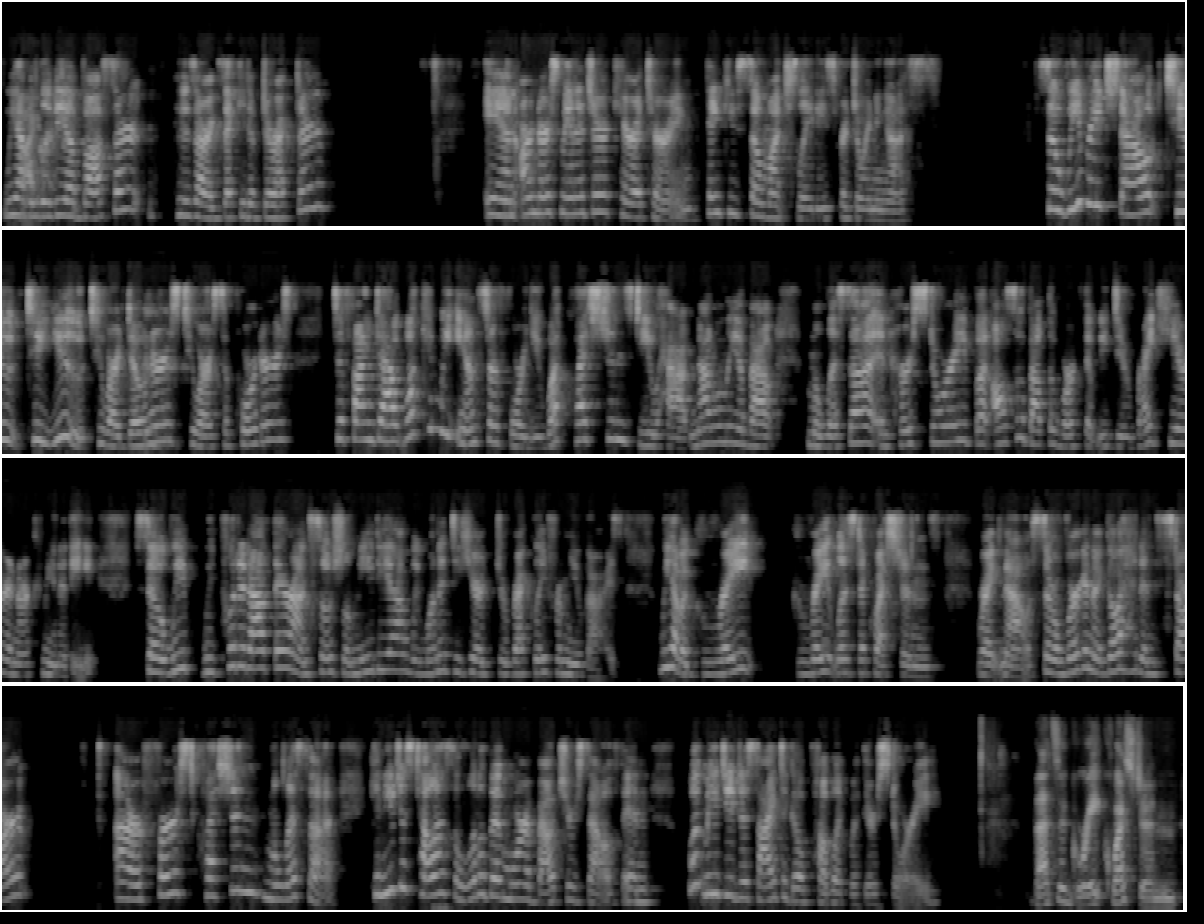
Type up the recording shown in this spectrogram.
We have Hi. Olivia Bossert, who's our Executive Director and our nurse manager, Kara Turing. Thank you so much, ladies, for joining us. So we reached out to, to you, to our donors, to our supporters, to find out what can we answer for you what questions do you have not only about melissa and her story but also about the work that we do right here in our community so we we put it out there on social media we wanted to hear directly from you guys we have a great great list of questions right now. So we're going to go ahead and start. Our first question, Melissa, can you just tell us a little bit more about yourself and what made you decide to go public with your story? That's a great question.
